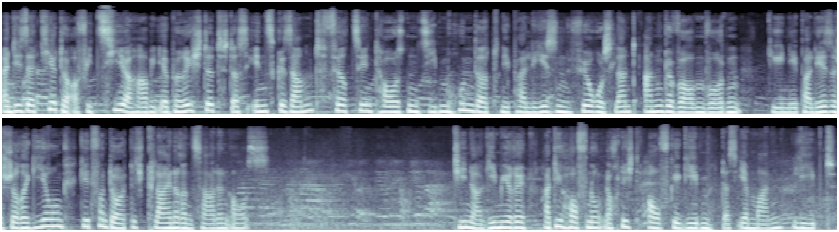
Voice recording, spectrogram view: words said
Ein desertierter Offizier habe ihr berichtet, dass insgesamt 14.700 Nepalesen für Russland angeworben wurden. Die nepalesische Regierung geht von deutlich kleineren Zahlen aus. Tina Gimire hat die Hoffnung noch nicht aufgegeben, dass ihr Mann lebt,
